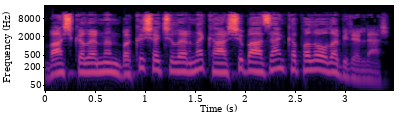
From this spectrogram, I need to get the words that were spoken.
Başkalarının bakış açılarına karşı bazen kapalı olabilirler.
